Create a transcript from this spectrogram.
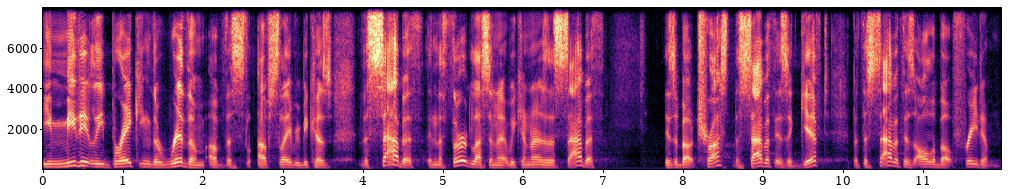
immediately breaking the rhythm of the of slavery. Because the Sabbath in the third lesson that we can learn is the Sabbath is about trust the Sabbath is a gift but the Sabbath is all about freedom.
